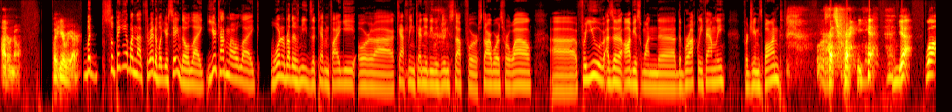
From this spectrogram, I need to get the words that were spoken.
I don't know. But here we are. But so picking up on that thread of what you're saying though, like you're talking about like Warner Brothers needs a Kevin Feige or uh, Kathleen Kennedy was doing stuff for Star Wars for a while. Uh, for you, as an obvious one, the the Broccoli family for James Bond. That's right. Yeah. Yeah. Well,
